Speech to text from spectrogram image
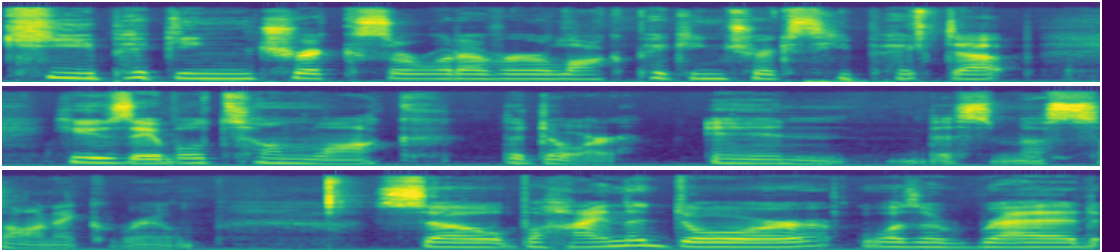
key picking tricks or whatever lock picking tricks he picked up he was able to unlock the door in this masonic room so behind the door was a red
